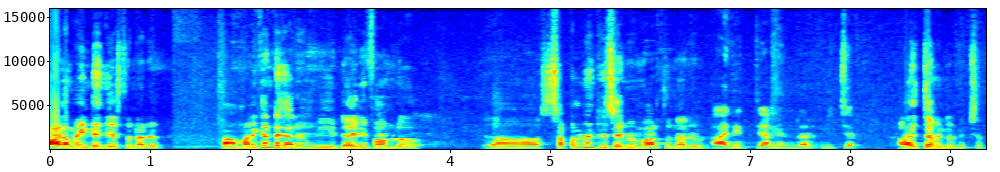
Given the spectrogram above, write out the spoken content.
బాగా మెయింటైన్ చేస్తున్నారు. మణికంఠ గారు మీ డైరీ ఫామ్లో సప్లిమెంటరీస్ ఏమేమి వాడుతున్నారు? Aditya mineral mixture. Aditya mineral mixture.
